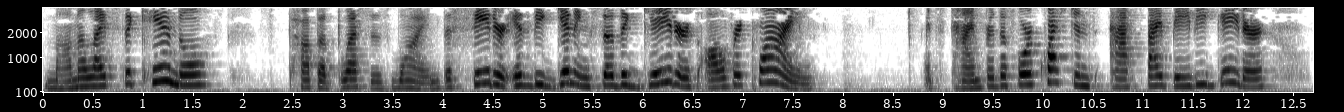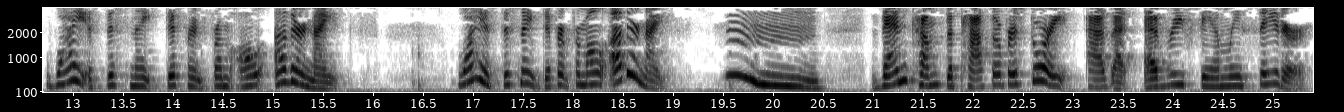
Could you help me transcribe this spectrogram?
Mama lights the candle. Papa blesses wine. The Seder is beginning, so the gators all recline. It's time for the four questions asked by Baby Gator. Why is this night different from all other nights? Why is this night different from all other nights? Hmm. Then comes the Passover story, as at every family Seder.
